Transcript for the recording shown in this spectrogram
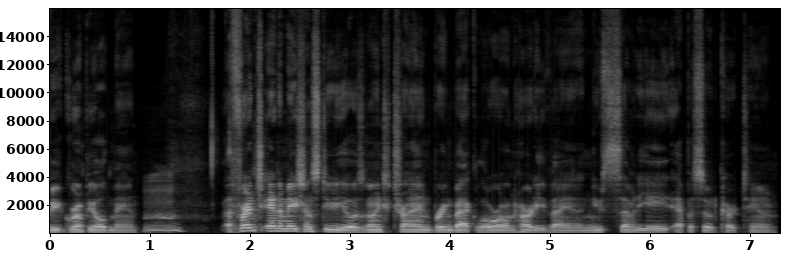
Be a grumpy old man. Hmm. A French animation studio is going to try and bring back Laurel and Hardy via a new 78 episode cartoon,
